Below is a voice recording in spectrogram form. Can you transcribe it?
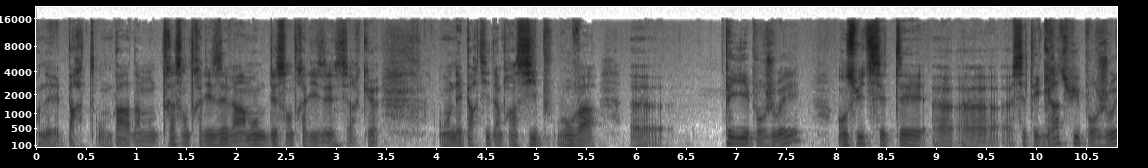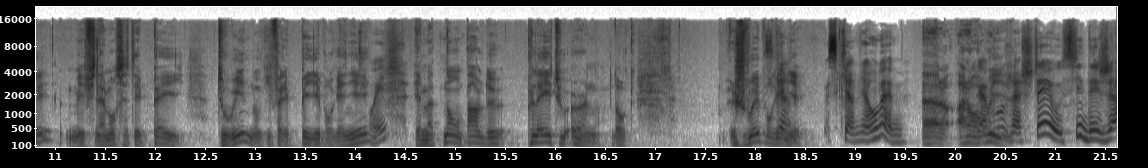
on, est part, on part d'un monde très centralisé vers un monde décentralisé. C'est-à-dire que on est parti d'un principe où on va euh, payer pour jouer. Ensuite, c'était euh, euh, c'était gratuit pour jouer, mais finalement, c'était pay to win, donc il fallait payer pour gagner. Oui. Et maintenant, on parle de play to earn, donc jouer pour Ce qui- gagner. Ce qui revient au même. Alors, alors Donc oui, j'achetais aussi déjà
